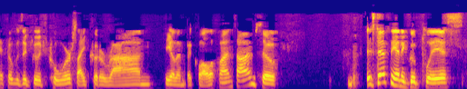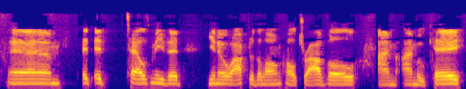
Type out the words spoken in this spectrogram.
if it was a good course, I could have ran the Olympic qualifying time. So it's definitely in a good place. Um, it, it tells me that, you know, after the long haul travel, I'm, I'm okay.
